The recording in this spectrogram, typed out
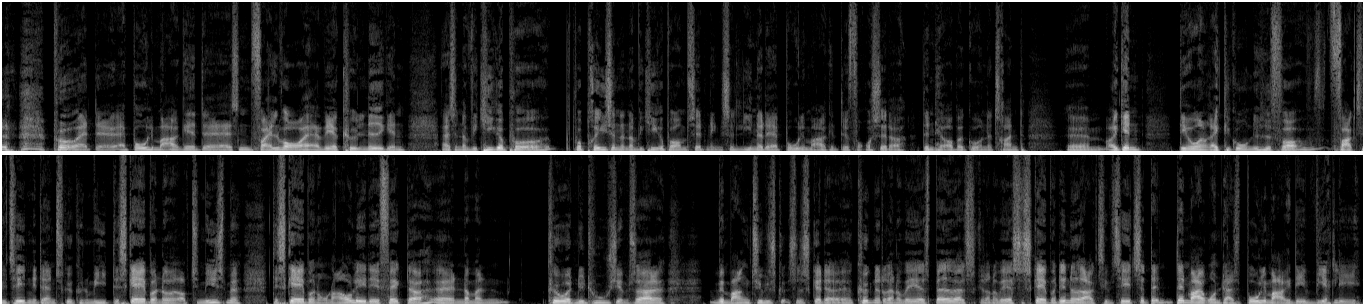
på at, uh, at boligmarkedet uh, sådan for alvor er ved at køle ned igen. Altså når vi kigger på, på priserne, når vi kigger på omsætningen, så ligner det, at boligmarkedet det fortsætter den her opadgående trend. Øhm, og igen, det er jo en rigtig god nyhed for, for aktiviteten i dansk økonomi. Det skaber noget optimisme, det skaber nogle afledte effekter. Øh, når man køber et nyt hus, jamen, så er det ved mange typisk, så skal der øh, køkkenet renoveres, badeværelset skal renoveres, så skaber det noget aktivitet. Så den, den vej rundt, altså boligmarkedet, det er virkelig,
